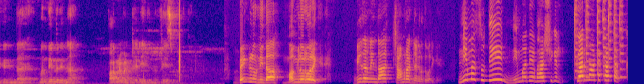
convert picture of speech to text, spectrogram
ಇದರಿಂದ ಮುಂದಿನ ದಿನ ಪಾರ್ಲಿಮೆಂಟಲ್ಲಿ ಇದನ್ನು ಫೇಸ್ ಮಾಡ್ತಾರೆ. ಬೆಂಗಳೂರಿನಿಂದ ಮಂಗಳೂರುವರೆಗೆ. ಬೀದರ್ನಿಂದ ಚಾಮರಾಜನಗರದವರೆಗೆ. ನಿಮ್ಮ ಸುದ್ದಿ ನಿಮ್ಮದೇ ಭಾಷೆಯಲ್ಲಿ. ಕರ್ನಾಟಕ ತಕ್.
